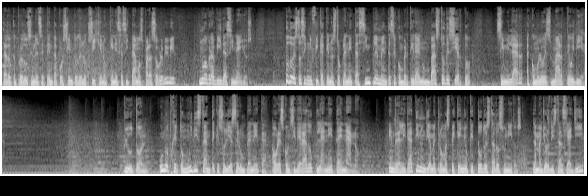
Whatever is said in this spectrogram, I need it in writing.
Dado que producen el 70% del oxígeno que necesitamos para sobrevivir, no habrá vida sin ellos. Todo esto significa que nuestro planeta simplemente se convertirá en un vasto desierto, similar a como lo es Marte hoy día. Plutón, un objeto muy distante que solía ser un planeta, ahora es considerado planeta enano. En realidad tiene un diámetro más pequeño que todo Estados Unidos. La mayor distancia allí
